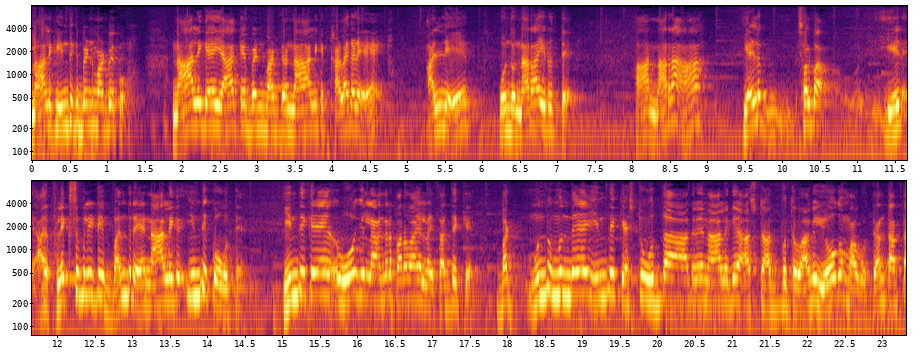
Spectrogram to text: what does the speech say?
ನಾಲಿಗೆ ಹಿಂದಕ್ಕೆ ಬೆಂಡ್ ಮಾಡಬೇಕು. ನಾಲಿಗೆ ಯಾಕೆ ಬೆಂಡ್ ಮಾಡ್ತೇವೆ ನಾಲಿಗೆ ಕೆಳಗಡೆ ಅಲ್ಲಿ ಒಂದು ನರ ಇರುತ್ತೆ. ಆ ನರ ಎಳ್ಳು ಸ್ವಲ್ಪ ಫ್ಲೆಕ್ಸಿಬಿಲಿಟಿ ಬಂದರೆ ನಾಲಿಗೆ ಹಿಂದಕ್ಕೆ ಹೋಗುತ್ತೆ. ಹಿಂದಕ್ಕೆ ಹೋಗಿಲ್ಲ ಅಂದರೆ ಪರವಾಗಿಲ್ಲ ಸದ್ಯಕ್ಕೆ. ಬಟ್ ಮುಂದೆ ಮುಂದೆ ಹಿಂದಕ್ಕೆ ಎಷ್ಟು ಉದ್ದ ಆದರೆ ನಾಲಿಗೆ ಅಷ್ಟು ಅದ್ಭುತವಾಗಿ ಯೋಗಮಾಗುತ್ತೆ ಅಂತ ಅರ್ಥ.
